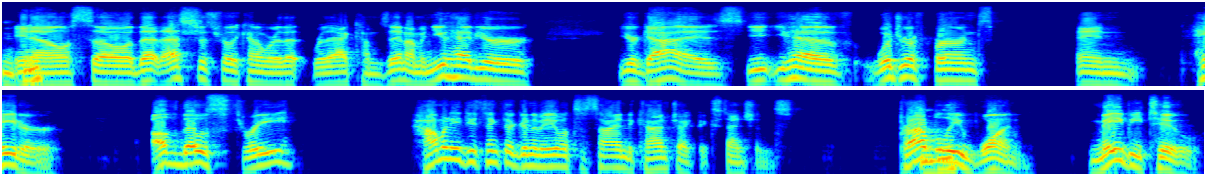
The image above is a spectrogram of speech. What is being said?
Mm-hmm. you know so that that's just really kind of where that where that comes in. I mean you have your your guys you, you have woodruff burnes and hader. Of those three how many do you think they're going to be able to sign to contract extensions? Probably mm-hmm. one, maybe two,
